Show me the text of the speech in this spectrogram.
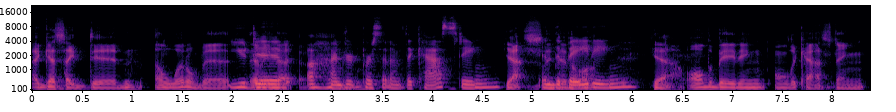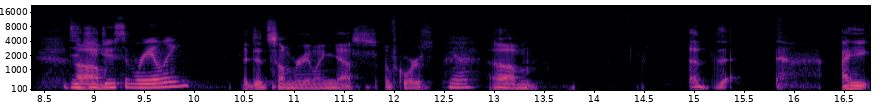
I guess I did a little bit. You I mean, did a hundred percent of the casting yes, I and the did all- baiting. yeah, all the baiting, all the casting. Did you Um, do some reeling? I did some reeling, yes, of course. Yeah. Um, uh, th- I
